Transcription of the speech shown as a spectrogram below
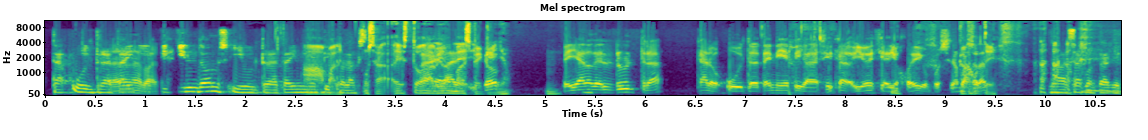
Está Ultra ah, Tiny vale. Kingdoms y Ultra Tiny ah, Epic vale. Galaxies. O sea, es todavía vale, más pequeño. Veía lo del Ultra, claro, Ultra Tiny Epic Galaxies. Claro, yo decía, yo joder, pues será más grande. No, es al contrario.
